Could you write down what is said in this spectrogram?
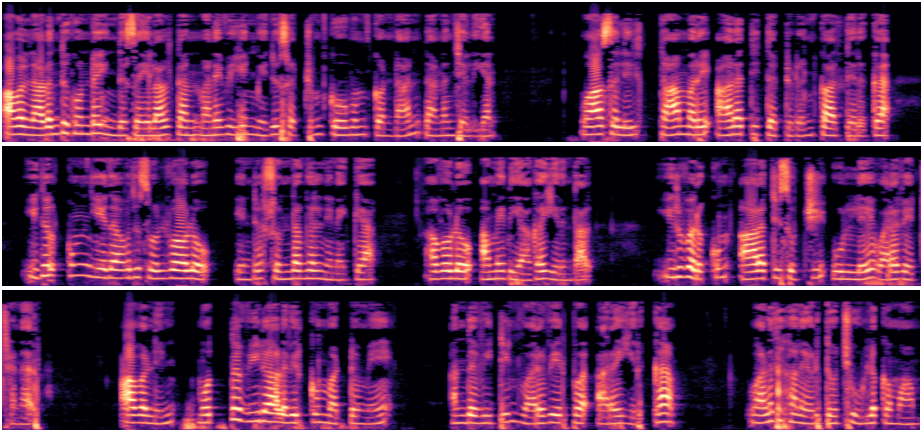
அவள் நடந்து கொண்ட இந்த செயலால் தன் மனைவியின் மீது சற்றும் கோபம் கொண்டான் தனஞ்சலியன். வாசலில் தாமரை ஆரத்தி தட்டுடன் காத்திருக்க இதற்கும் ஏதாவது சொல்வாளோ? என்று சொந்தங்கள் நினைக்க அவளோ அமைதியாக இருந்தாள். இருவருக்கும் ஆரத்தி சுற்றி உள்ளே வரவேற்றனர். அவளின் மொத்த வீடளவிற்கும் மட்டுமே அந்த வீட்டின் வரவேற்பு அறை இருக்க வலது காலை எடுத்து வச்சு உள்ளக்கமாம்.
